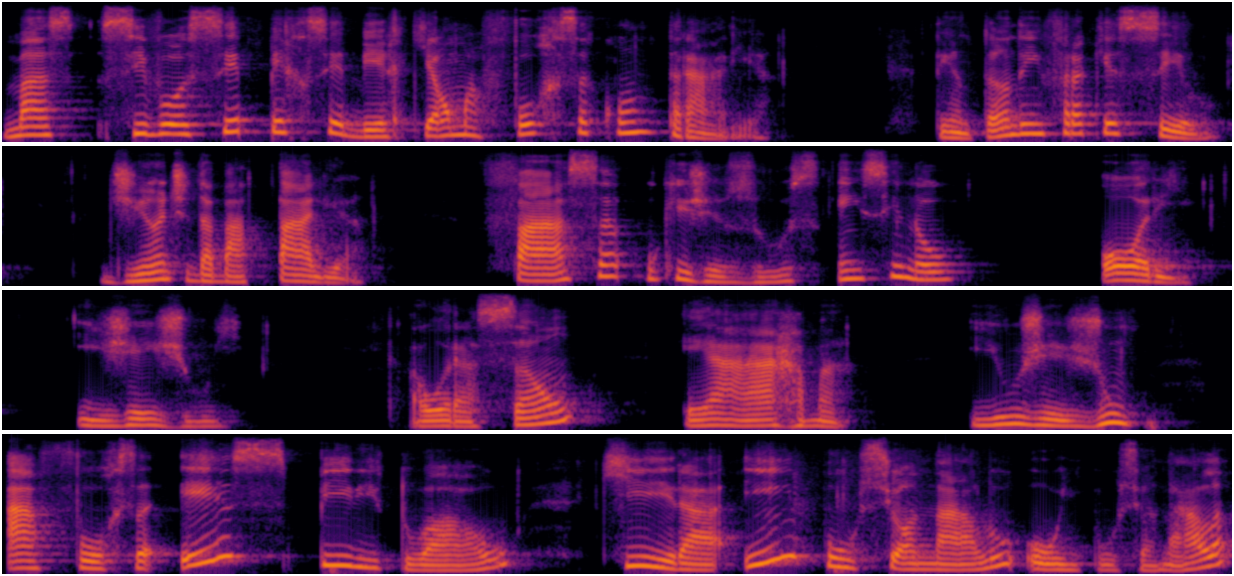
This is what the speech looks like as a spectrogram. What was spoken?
Mas se você perceber que há uma força contrária tentando enfraquecê-lo diante da batalha Faça o que Jesus ensinou. Ore e jejue. A oração é a arma e o jejum a força espiritual que irá impulsioná-lo ou impulsioná-la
